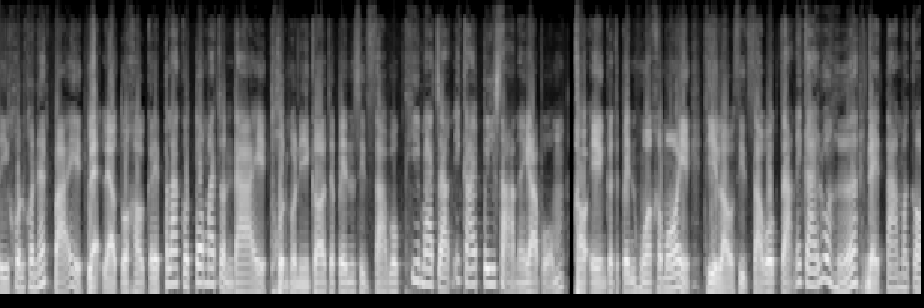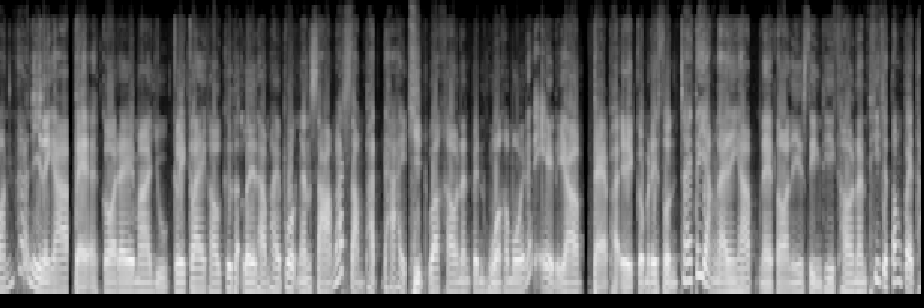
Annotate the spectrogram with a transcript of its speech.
ตีคนคนนั้นไป และแล้วตัวเขาก็ได้ปรากฏตัวมาจนได้ คนคนนี้ก็จะเป็นศิษย์สาวกที่มาจากนิกายปีศาจนะครับผม เขาเองก็จะเป็นหัวขโมย ที่เราศิษย์สาวกจากนิกายล่วงเหอได้ตามมาก่อนหน้านี้นะครับแต่ก็ได้มาอยู่ใกล้ๆเขาคือเลยทำให้พวกนั้นสามารถสัมผัสได้ คิดว่าเขานั้นเป็นเป็นหัวขโมยนั่นเองนะครับแต่พระเอกก็ไม่ได้สนใจแต่อย่างใดนะครับ ในตอนนี้สิ่งที่เขานั้นที่จะต้องไปท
